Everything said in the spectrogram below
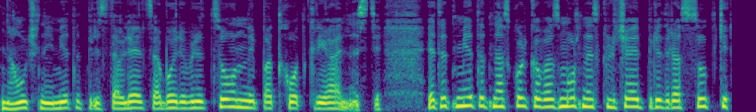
Научный метод представляет собой революционный подход к реальности. Этот метод, насколько возможно, исключает предрассудки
